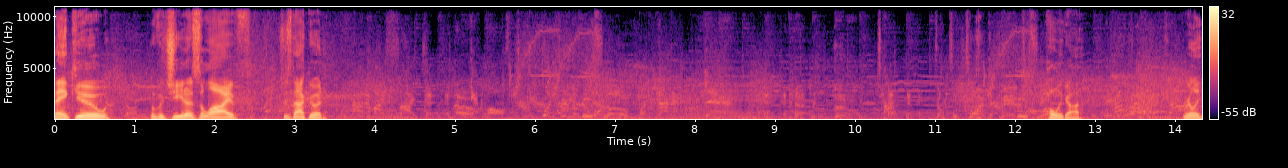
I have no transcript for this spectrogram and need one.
Thank you. But Vegeta is alive, which is not good. Holy God. Really?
